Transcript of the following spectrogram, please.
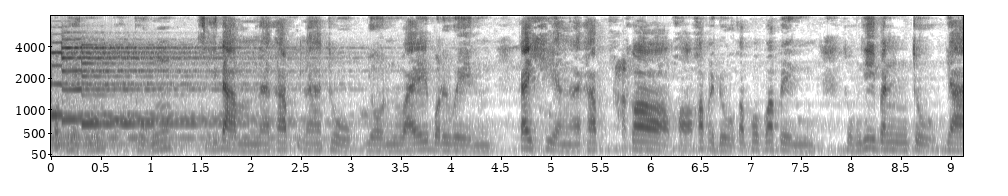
พบเห็นถุงสีดำนะครับนะถูกโยนไว้บริเวณใกล้เคียงนะครับ ก็ขอเข้าไปดูก็พบว่าเป็นถุงที่บรรจุยา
